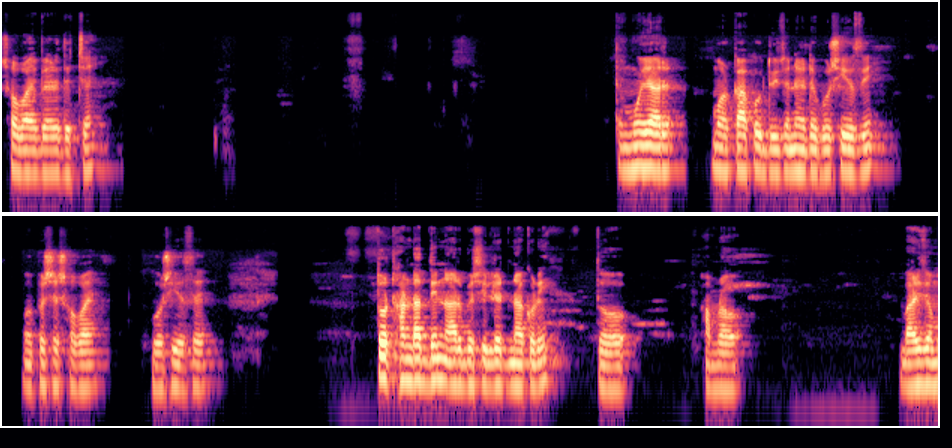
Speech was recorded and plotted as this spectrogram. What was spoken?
সবাই বেড়ে দিচ্ছে। তো মুই আর মোর কাকু দুইজনে এটা বসিয়েছি ওই পাশে সবাই বসিয়েছে তো ঠান্ডার দিন আর বেশি লেট না করি তো আমরা বাড়ি যাব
